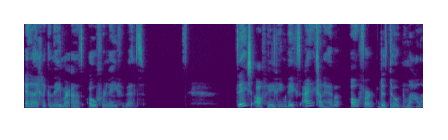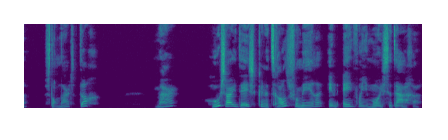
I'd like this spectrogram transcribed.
En eigenlijk alleen maar aan het overleven bent. Deze aflevering wil ik het eigenlijk gaan hebben over de doodnormale standaard dag. Maar hoe zou je deze kunnen transformeren in een van je mooiste dagen?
